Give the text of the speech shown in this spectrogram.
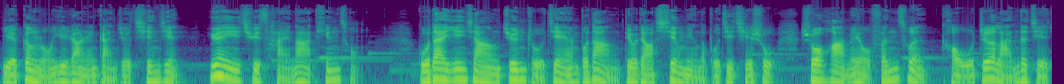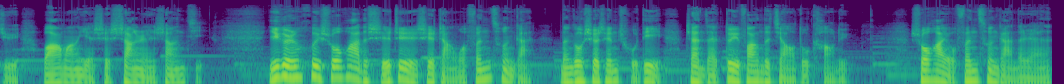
也更容易让人感觉亲近，愿意去采纳听从。古代因向君主谏言不当，丢掉性命的不计其数，说话没有分寸，口无遮拦的结局，往往也是伤人伤己。一个人会说话的实质是掌握分寸感，能够设身处地站在对方的角度考虑。说话有分寸感的人，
